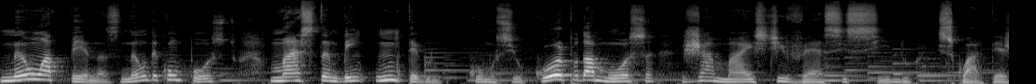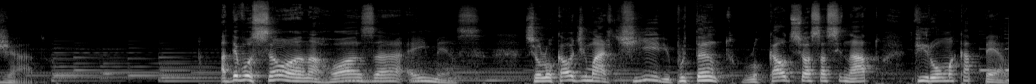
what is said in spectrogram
não apenas não decomposto, mas também íntegro, como se o corpo da moça jamais tivesse sido esquartejado. A devoção a Ana Rosa é imensa. Seu local de martírio, portanto, o local de seu assassinato, virou uma capela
